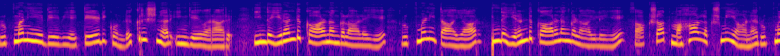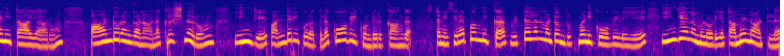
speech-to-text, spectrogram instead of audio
ருக்மணியை தேவியை தேடிக்கொண்டு கிருஷ்ணர் இங்கே வராரு இந்த இரண்டு காரணங்களாலேயே ருக்மணி தாயார் இந்த இரண்டு காரணங்களாலேயே சாக்ஷாத் மகாலட்சுமியான ருக்மணி தாயாரும் பாண்டுரங்கனான கிருஷ்ணரும் இங்கே பண்டரிபுரத்தில் கோவில் கொண்டிருக்காங்க. தனி சிறப்புமிக்க விட்டலன் மற்றும் ருக்மணி கோவிலையே இங்கே நம்மளுடைய தமிழ்நாட்டில்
